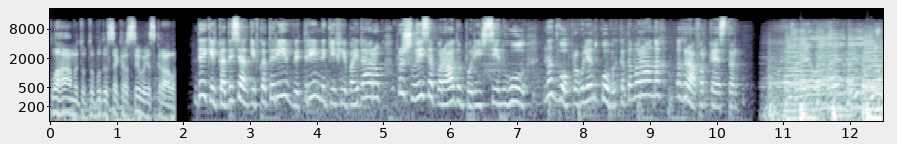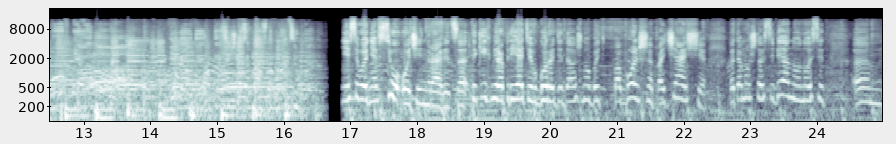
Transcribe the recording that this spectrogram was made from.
флагами, тобто буде все красиво і яскраво. Декілька десятків катерів, вітрильників і байдарок пройшлися парадом по річці Інгул. На двох прогулянкових катамаранах грав оркестр. Мне сегодня все очень нравится. Таких мероприятий в городе должно быть побольше, почаще, потому что в себе оно носит эм,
